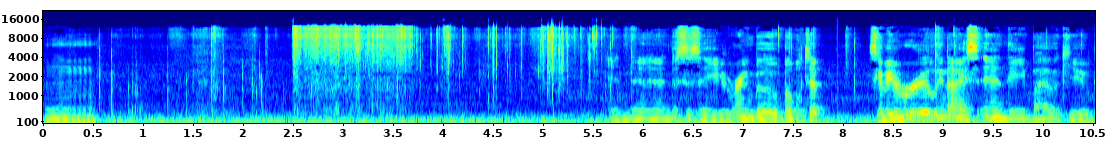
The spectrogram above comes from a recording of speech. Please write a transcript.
Hmm. And then this is a rainbow bubble tip. It's gonna be really nice in the BioCube.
